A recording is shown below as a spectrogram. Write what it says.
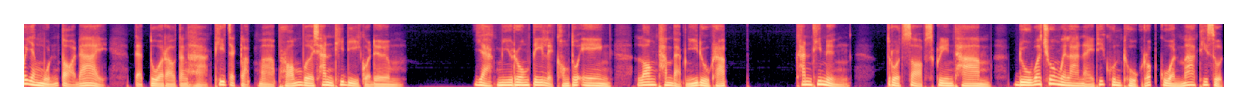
ก็ยังหมุนต่อได้ แต่ตัวเราต่างหากที่จะกลับมาพร้อมเวอร์ชั่นที่ดีกว่าเดิม อยากมีโรงตีเหล็กของตัวเอง ลองทำแบบนี้ดูครับ ขั้นที่ 1 ตรวจสอบสกรีนไทม์ดูว่าช่วงเวลาไหนที่คุณถูกรบกวนมากที่สุด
